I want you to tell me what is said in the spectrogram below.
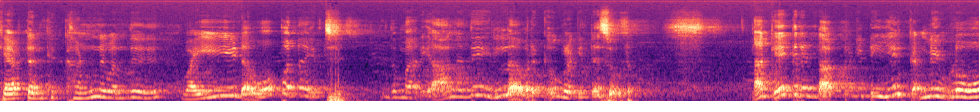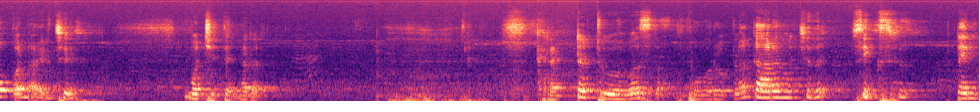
கேப்டனுக்கு கண்ணு வந்து வைடாக ஓப்பன் ஆயிடுச்சு. இந்த மாதிரி ஆனதே இல்லை அவருக்கு. உங்ககிட்ட சொல்கிறேன் நான் கேட்குறேன் டாக்டர் கிட்ட ஏன் கண்ணு இவ்வளோ ஓப்பன் ஆயிடுச்சு? மூச்சு திணறல். கரெக்டாக டூ ஹவர்ஸ் தான். ஃபோர் ஓ கிளாக் ஆரம்பிச்சது. சிக்ஸ் டென்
